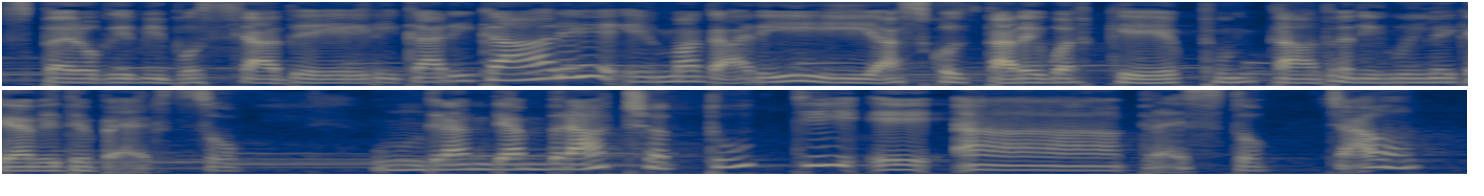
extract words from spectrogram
spero che vi possiate ricaricare e magari ascoltare qualche puntata di quelle che avete perso. Un grande abbraccio a tutti e a presto, ciao!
